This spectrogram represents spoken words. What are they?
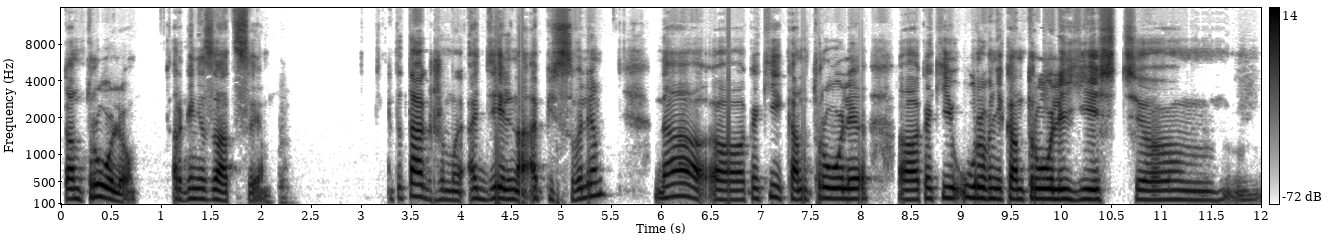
контролю организации. Это также мы отдельно описывали, да, а, какие контроли, а, какие уровни контроля есть. Эм,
